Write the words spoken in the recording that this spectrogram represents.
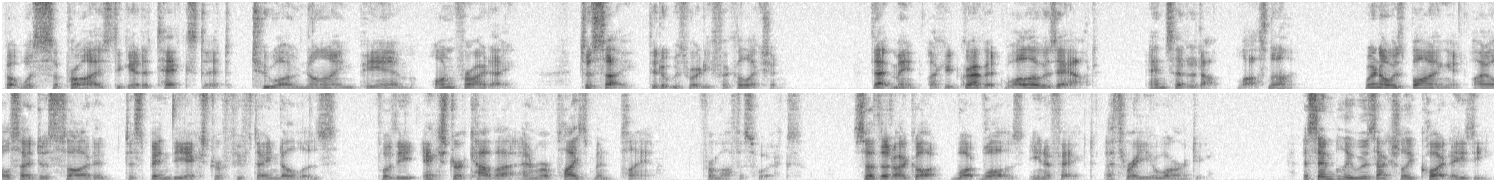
but was surprised to get a text at 2.09pm on Friday to say that it was ready for collection. That meant I could grab it while I was out and set it up last night. When I was buying it, I also decided to spend the extra $15 for the extra cover and replacement plan from Officeworks so that I got what was, in effect, a three-year warranty. Assembly was actually quite easy,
